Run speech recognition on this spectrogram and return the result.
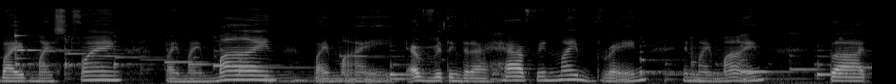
by my strength, by my mind, by my everything that I have in my brain, in my mind. But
